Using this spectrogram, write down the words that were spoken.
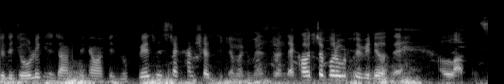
যদি জরুরি কিছু জানার থেকে আমার ফেসবুক পেজ মিস্টার খান সেটা থেকে আমাকে মেসেজ দেবেন দেখা হচ্ছে পরবর্তী ভিডিওতে আল্লাহ হাফেজ।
